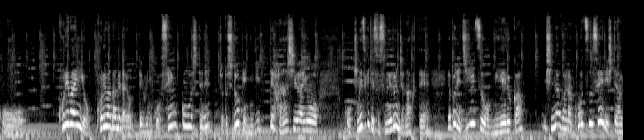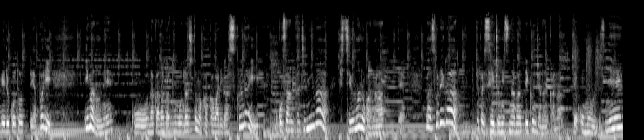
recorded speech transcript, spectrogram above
こうこれはいいよこれはダメだよっていうふうにこう先行してねちょっと主導権握って話し合いをこう決めつけて進めるんじゃなくてやっぱり事実を見える化しながら交通整理してあげることってやっぱり今のねこうなかなか友達との関わりが少ないお子さんたちには必要なのかなって、まあ、それがやっぱり成長につながっていくんじゃないかなって思うんですね。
